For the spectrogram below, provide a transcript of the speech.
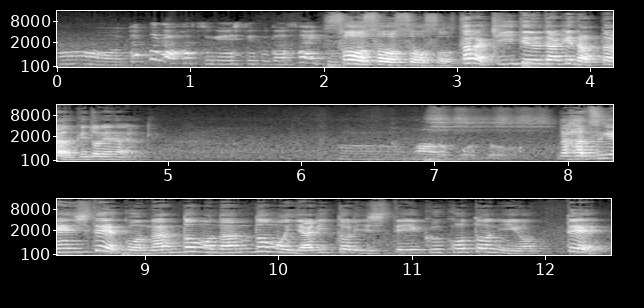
ああだから発言してくださいってそうそうそうそうただ聞いてるだけだったら受け取れないわけうんなるほど発言してこう何度も何度もやり取りしていくことによって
